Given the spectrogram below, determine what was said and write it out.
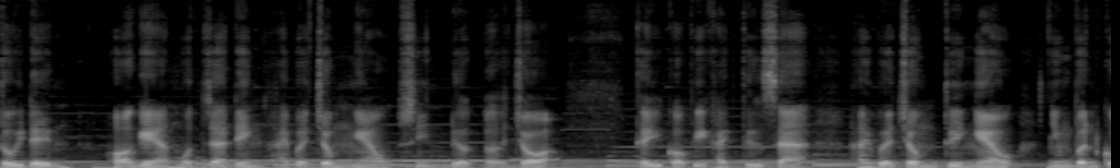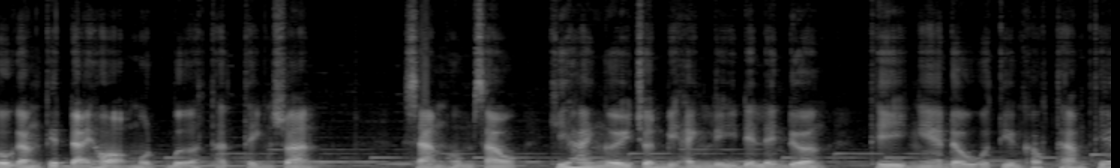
Tối đến, họ ghé một gia đình hai vợ chồng nghèo xin được ở trọ. Thấy có vị khách từ xa, hai vợ chồng tuy nghèo nhưng vẫn cố gắng tiết đãi họ một bữa thật thịnh soạn. Sáng hôm sau, khi hai người chuẩn bị hành lý để lên đường, thì nghe đâu có tiếng khóc thảm thiết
